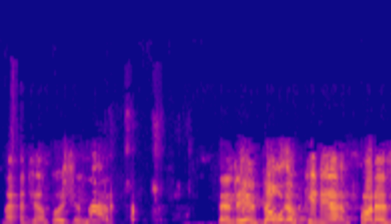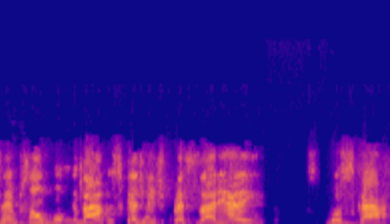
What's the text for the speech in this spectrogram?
não adiantou de nada. Entendeu? Então, eu queria, por exemplo, são dados que a gente precisaria buscar.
